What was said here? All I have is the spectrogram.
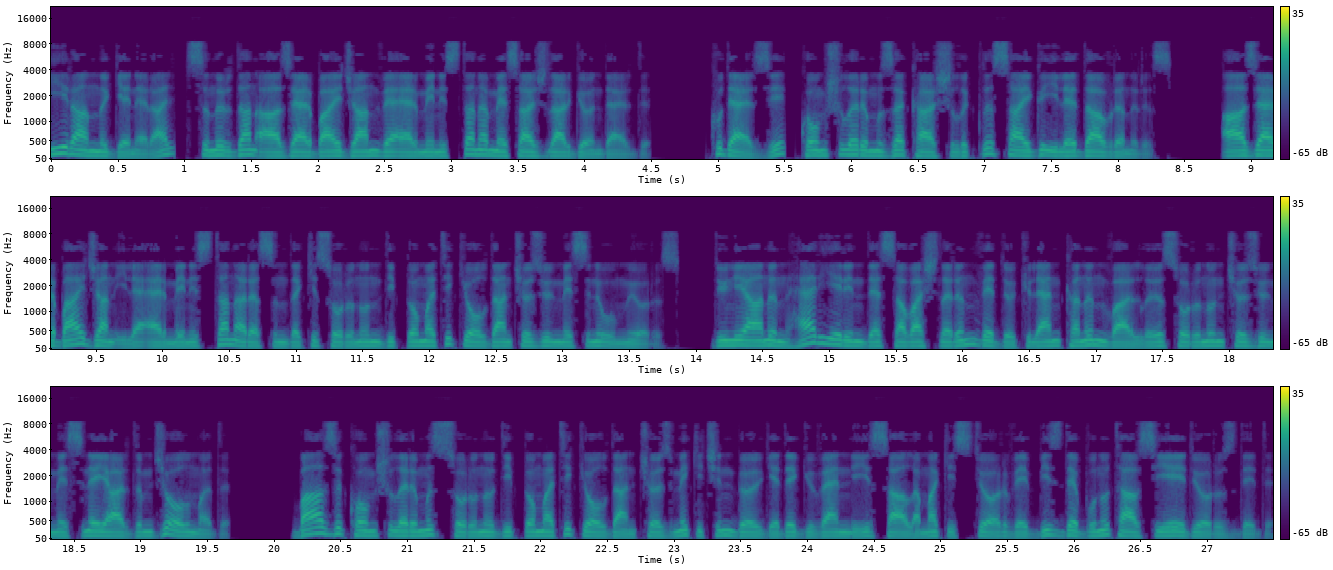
İranlı general, sınırdan Azerbaycan ve Ermenistan'a mesajlar gönderdi. Kuderzi, komşularımıza karşılıklı saygı ile davranırız. Azerbaycan ile Ermenistan arasındaki sorunun diplomatik yoldan çözülmesini umuyoruz. Dünyanın her yerinde savaşların ve dökülen kanın varlığı sorunun çözülmesine yardımcı olmadı. Bazı komşularımız sorunu diplomatik yoldan çözmek için bölgede güvenliği sağlamak istiyor ve biz de bunu tavsiye ediyoruz dedi.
